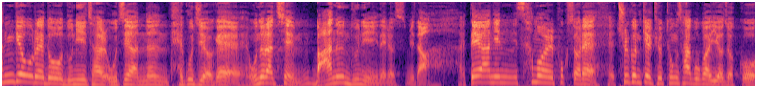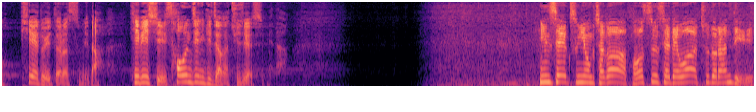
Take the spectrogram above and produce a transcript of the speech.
한겨울에도 눈이 잘 오지 않는 대구 지역에 오늘 아침 많은 눈이 내렸습니다. 때 아닌 3월 폭설에 출근길 교통사고가 이어졌고 피해도 잇따랐습니다. TBC 서은진 기자가 취재했습니다. 흰색 승용차가 버스 세대와 추돌한 뒤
